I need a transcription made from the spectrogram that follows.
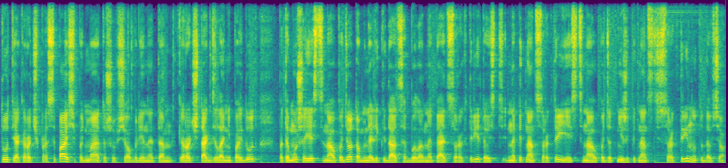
Тут я, короче, просыпаюсь и понимаю то, что все, блин, это, короче, так дела не пойдут потому что если цена упадет, а у меня ликвидация была на 5.43, то есть на 15.43, если цена упадет ниже 15.43, ну тогда все.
